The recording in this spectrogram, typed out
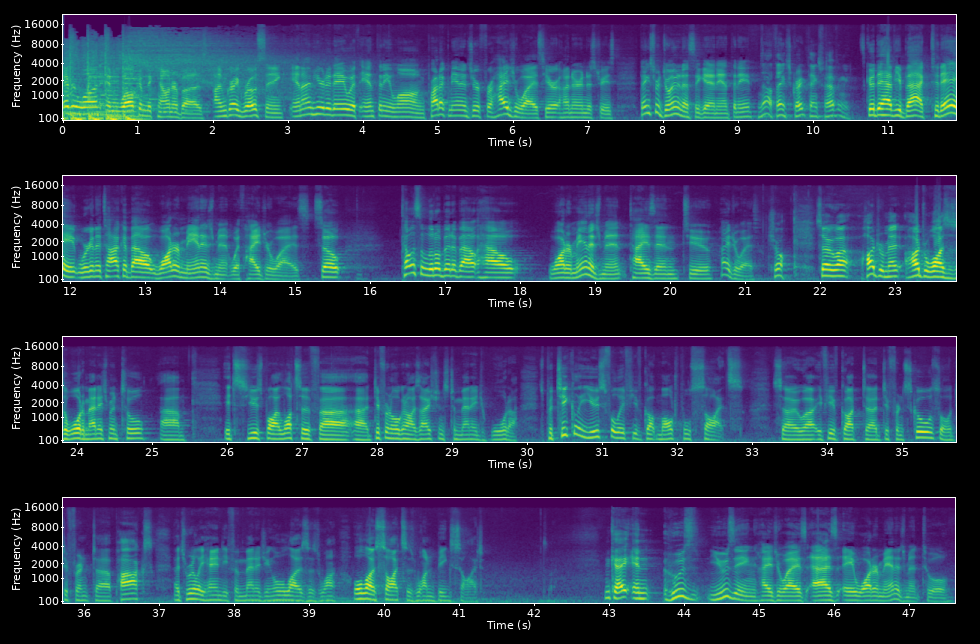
Hey everyone, and welcome to Counterbuzz. I'm Greg Rosink, and I'm here today with Anthony Long, product manager for Hydrawise here at Hunter Industries. Thanks for joining us again, Anthony. No, thanks, Greg. Thanks for having me. It's good to have you back. Today, we're going to talk about water management with Hydrawise. So, tell us a little bit about how water management ties into Hydrawise. Sure. So, uh, Hydro Hydrawise is a water management tool. Um, it's used by lots of uh, uh, different organisations to manage water. It's particularly useful if you've got multiple sites. So uh, if you've got uh, different schools or different uh, parks, it's really handy for managing all those as one, all those sites as one big site. So. Okay, and who's using Hydrawise as a water management tool?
